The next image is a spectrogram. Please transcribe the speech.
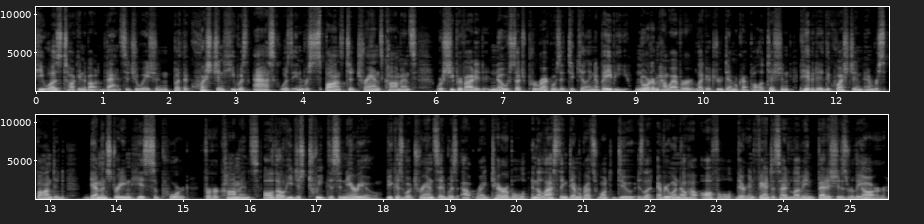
he was talking about that situation, but the question he was asked was in response to Tran's comments where she provided no such prerequisite to killing a baby. Northam, however, like a true Democrat politician, pivoted the question and responded, demonstrating his support for her comments, although he just tweaked the scenario because what Tran said was outright terrible. And the last thing Democrats want to do is let everyone know how awful their infanticide loving fetishes really are.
